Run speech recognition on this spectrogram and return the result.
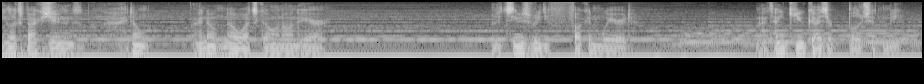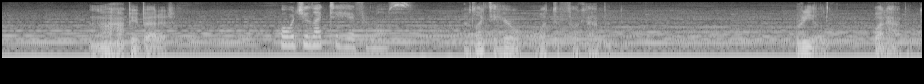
He looks back at you and says, I don't I don't know what's going on here. But it seems really fucking weird. I think you guys are bullshitting me. I'm not happy about it. What would you like to hear from us? I'd like to hear what the fuck happened. Real, what happened?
